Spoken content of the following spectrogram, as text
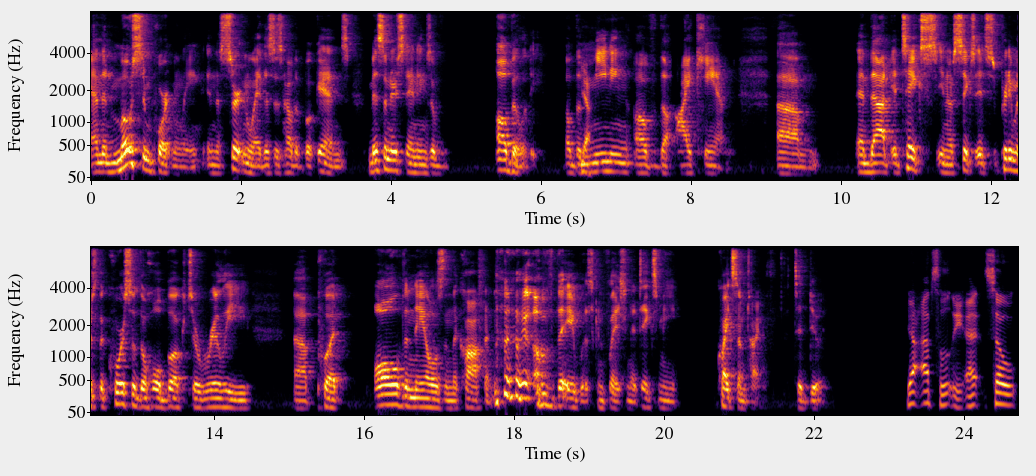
And then, most importantly, in a certain way, this is how the book ends misunderstandings of ability, of the yeah. meaning of the I can. Um, and that it takes, you know, six, it's pretty much the course of the whole book to really uh, put all the nails in the coffin of the ableist conflation. It takes me quite some time to do it. Yeah, absolutely. Uh, so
